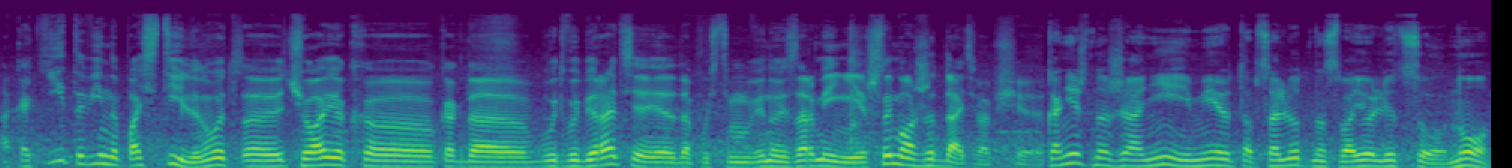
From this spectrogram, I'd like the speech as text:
А какие-то вина по стилю? Ну вот э, человек, э, когда будет выбирать, э, допустим, вино из Армении, что ему ожидать вообще? Конечно же, они имеют абсолютно свое лицо. Но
